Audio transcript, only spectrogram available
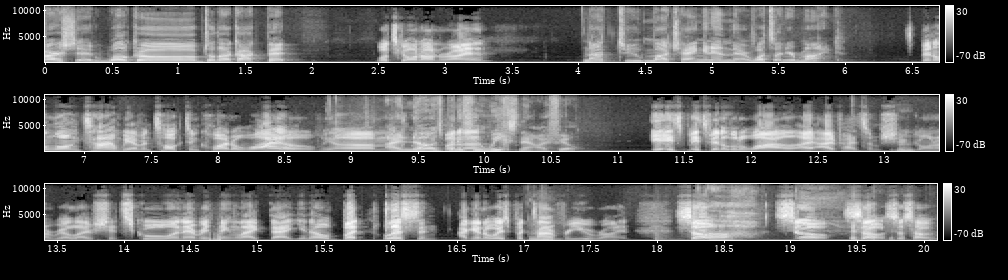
Carson, welcome to the cockpit. What's going on, Ryan? Not too much. Hanging in there. What's on your mind? It's been a long time. We haven't talked in quite a while. We, Um, I know it's been a few uh, weeks now. I feel. It- It's it's been a little while. I, I've had some Mm-hmm. shit going on, real life shit, school and everything like that, you know. But listen, I can always put time Mhm. for you, Ryan. So Ah. so so so so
